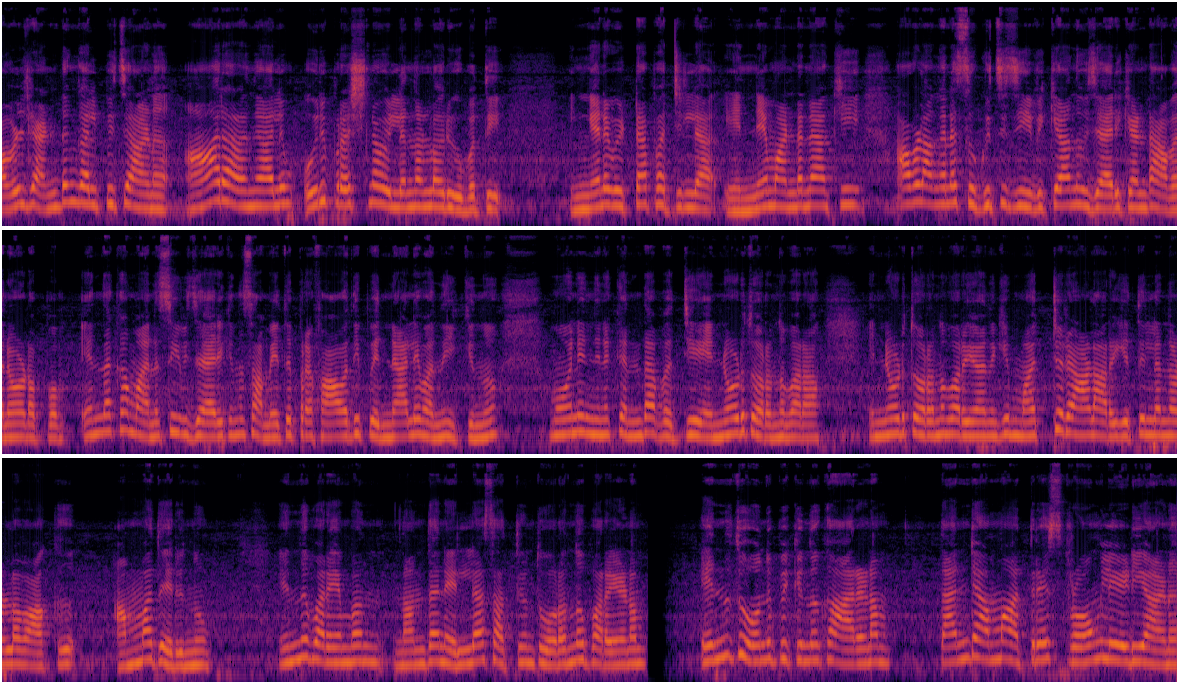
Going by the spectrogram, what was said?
അവൾ രണ്ടും കൽപ്പിച്ചാണ്. ആരറിഞ്ഞാലും ഒരു പ്രശ്നമില്ലെന്നുള്ള രൂപത്തിൽ. ഇങ്ങനെ വിട്ടാൽ പറ്റില്ല. എന്നെ മണ്ടനാക്കി അവൾ അങ്ങനെ സുഖിച്ച് ജീവിക്കാമെന്ന് വിചാരിക്കേണ്ട അവനോടൊപ്പം. എന്നൊക്കെ മനസ്സിൽ വിചാരിക്കുന്ന സമയത്ത് പ്രഭാവതി പിന്നാലെ വന്ന് നിൽക്കുന്നു. മോനെ നിനക്ക് എന്താ പറ്റിയത് എന്നോട് തുറന്നു പറ. എന്നോട് തുറന്നു പറയുകയാണെങ്കിൽ മറ്റൊരാൾ അറിയത്തില്ലെന്നുള്ള വാക്ക് അമ്മ തരുന്നു എന്ന് പറയുമ്പം നന്ദൻ എല്ലാ സത്യവും തുറന്നു പറയണം എന്ന് തോന്നിപ്പിക്കുന്നു കാരണം തന്റെ അമ്മ അത്രയും സ്ട്രോങ് ലേഡിയാണ്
